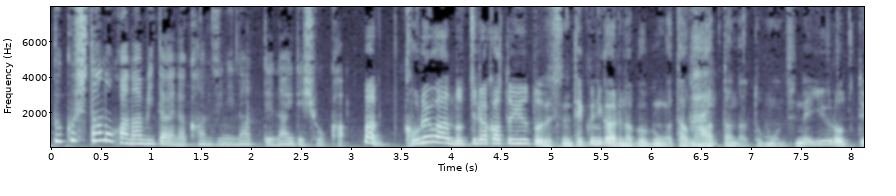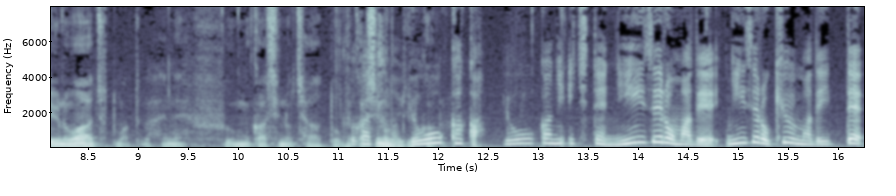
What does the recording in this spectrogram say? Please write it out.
服したのかなみたいな感じになってないでしょうか、まあ、これはどちらかというとですねテクニカルな部分が多分あったんだと思うんですね、はい、ユーロっていうのはちょっと待ってくださいね昔のチャート9月の8日か。8日に1.20まで209までいって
